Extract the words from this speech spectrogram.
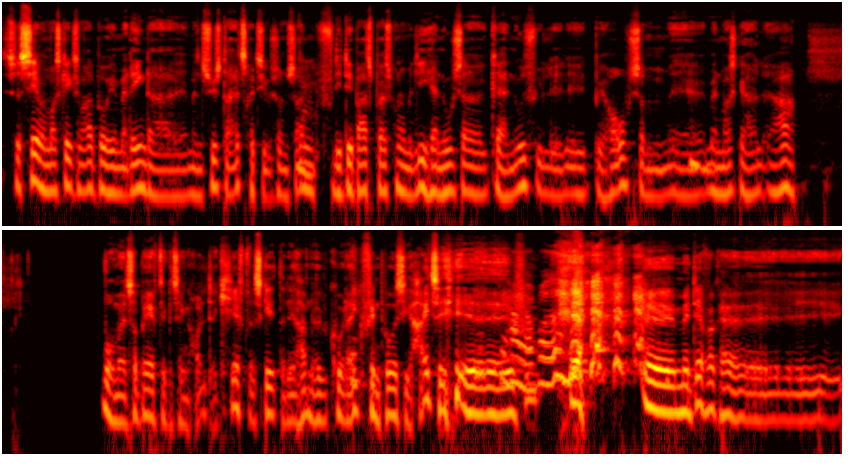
så ser man måske ikke så meget på, jamen, er det en, der øh, man synes, der er attraktiv som sådan, fordi det er bare et spørgsmål om, at lige her nu, så kan han udfylde et, behov, som øh, Mm. man måske har. Hvor man så bagefter kan tænke, hold da kæft, hvad skete der det? Ham der kunne da ikke finde på at sige hej til. Det har jeg prøvet. øh, men derfor kan, øh,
